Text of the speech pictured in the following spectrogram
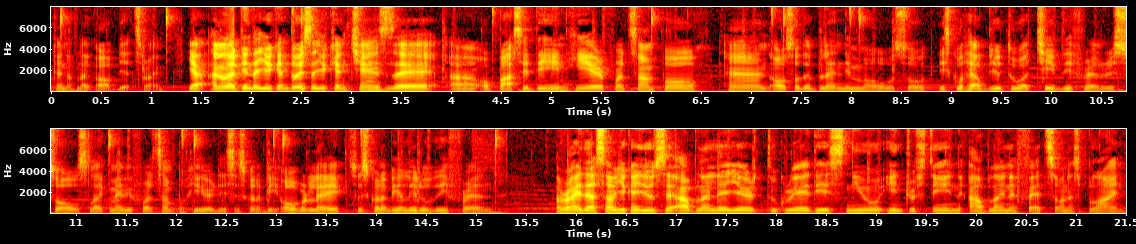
kind of like objects, right? Yeah, another thing that you can do is that you can change the uh, opacity in here, for example, and also the blending mode. So this could help you to achieve different results. Like maybe for example here, this is gonna be overlay. So it's gonna be a little different. Alright, that's how you can use the outline layer to create these new interesting outline effects on a Spline.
